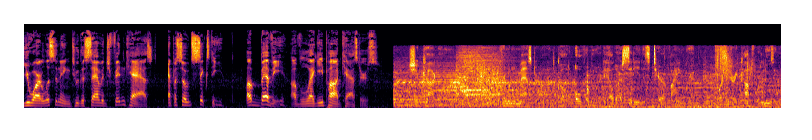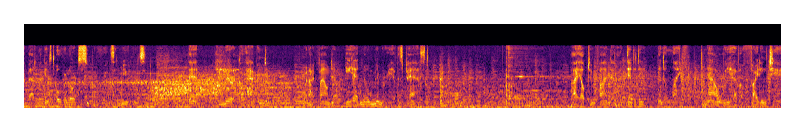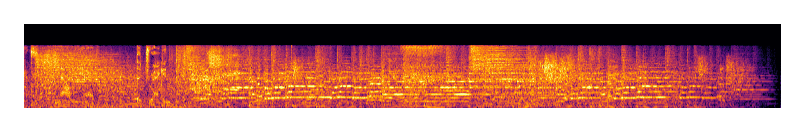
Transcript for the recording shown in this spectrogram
You are listening to the Savage Fincast, episode 60, a bevy of leggy podcasters. Chicago. A criminal mastermind called Overlord held our city in his terrifying grip. Ordinary cops were losing the battle against Overlord's super freaks and mutants. Then, a miracle happened. When I found him, he had no memory of his past. I helped him find an identity and a life. Now we have a fighting chance. Now we have the dragon.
